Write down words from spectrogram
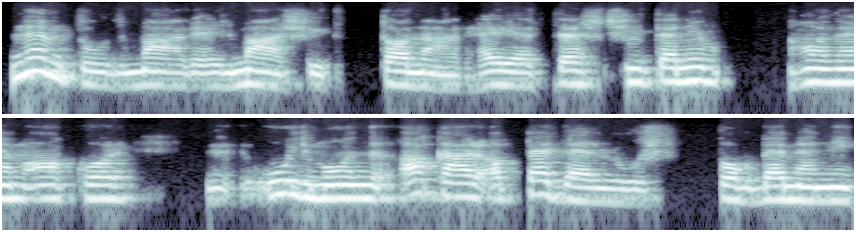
nem tud már egy másik tanár helyettesíteni, hanem akkor úgymond akár a pedellus fog bemenni,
